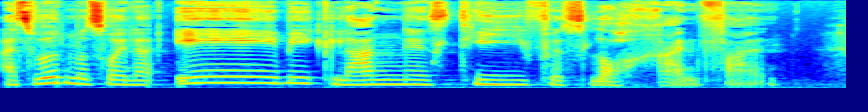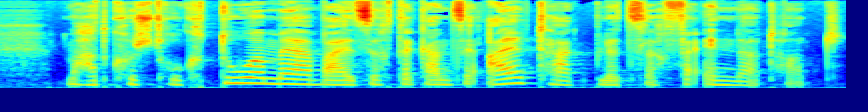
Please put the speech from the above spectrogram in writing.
als würde man so in ein ewig langes, tiefes Loch reinfallen. Man hat keine Struktur mehr, weil sich der ganze Alltag plötzlich verändert hat.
